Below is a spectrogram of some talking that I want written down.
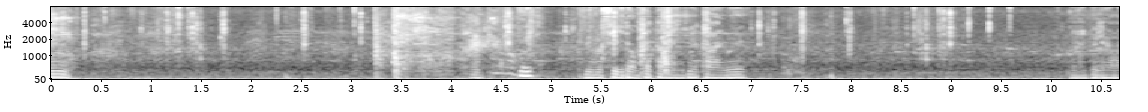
นี่อุ้ยหนึ่งสี่ดอกจะตายไม่ตายเว้ยหายไปแล้ว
